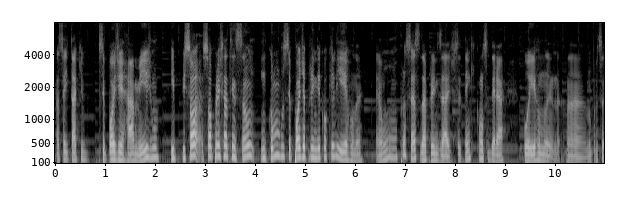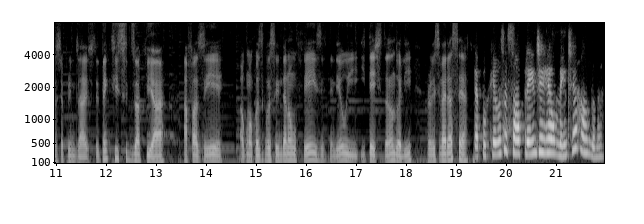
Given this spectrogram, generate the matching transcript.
aceitar que você pode errar mesmo e, e só, só prestar atenção em como você pode aprender com aquele erro, né? É um processo da aprendizagem. Você tem que considerar o erro no, na, no processo de aprendizagem. Você tem que se desafiar a fazer alguma coisa que você ainda não fez, entendeu? E, e testando ali para ver se vai dar certo. É porque você só aprende realmente errando, né?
